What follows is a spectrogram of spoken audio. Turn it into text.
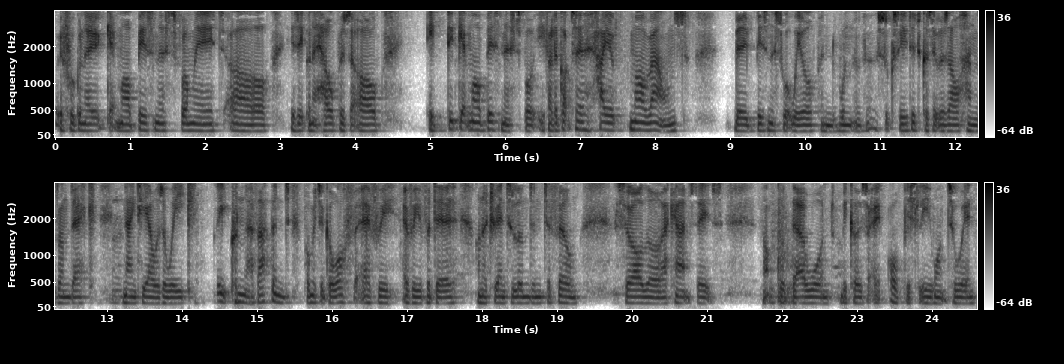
if we're going to get more business from it or is it going to help us at all. It did get more business, but if I'd have got to hire more rounds, the business what we opened wouldn't have succeeded because it was all hands on deck, mm. 90 hours a week. It couldn't have happened for me to go off every every other day on a train to London to film. So although I can't say it's not good that I won because I obviously want to win.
